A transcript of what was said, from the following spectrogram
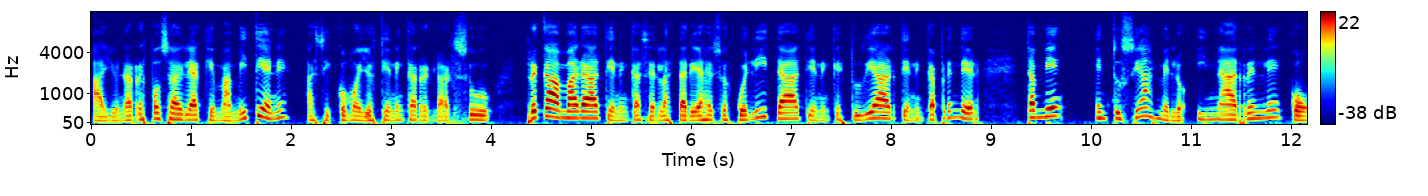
hay una responsabilidad que mami tiene, así como ellos tienen que arreglar su recámara, tienen que hacer las tareas de su escuelita, tienen que estudiar, tienen que aprender, también entusiasmelo y nárrenle con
